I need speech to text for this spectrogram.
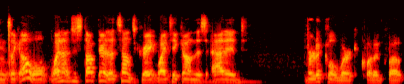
And it's like, oh, well, why not just stop there? That sounds great. Why take on this added vertical work, quote unquote?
